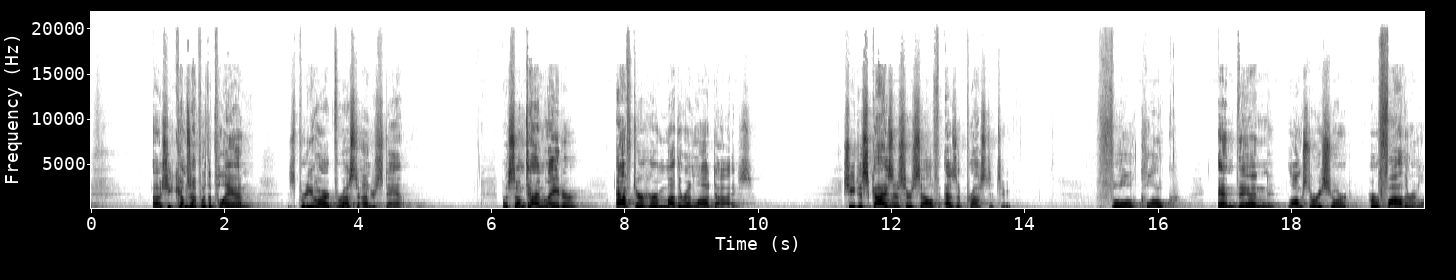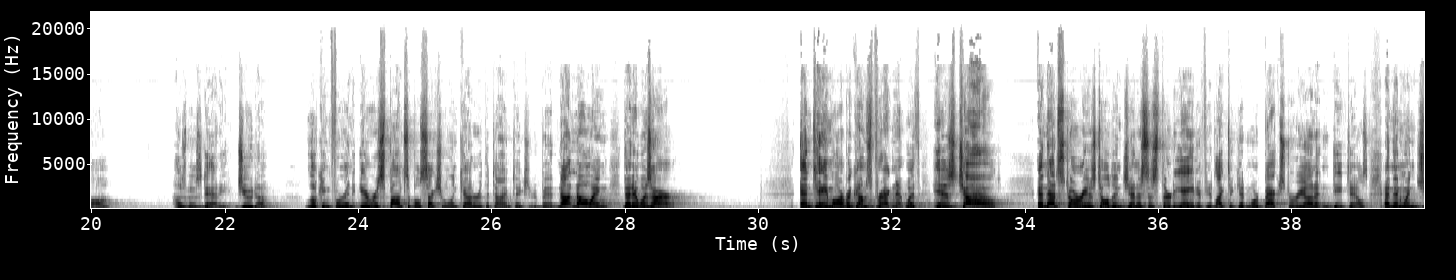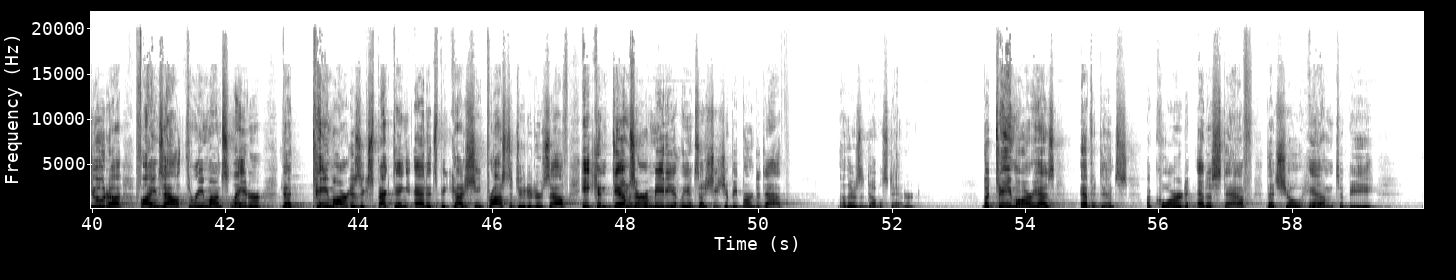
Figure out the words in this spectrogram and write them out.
Uh, she comes up with a plan. It's pretty hard for us to understand. But sometime later, after her mother in law dies, she disguises herself as a prostitute, full cloak, and then, long story short, her father in law, husband's daddy, Judah, looking for an irresponsible sexual encounter at the time, takes her to bed, not knowing that it was her. And Tamar becomes pregnant with his child. And that story is told in Genesis 38, if you'd like to get more backstory on it and details. And then when Judah finds out three months later that Tamar is expecting, and it's because she prostituted herself, he condemns her immediately and says she should be burned to death. Now, there's a double standard. But Tamar has evidence, a cord and a staff that show him to be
